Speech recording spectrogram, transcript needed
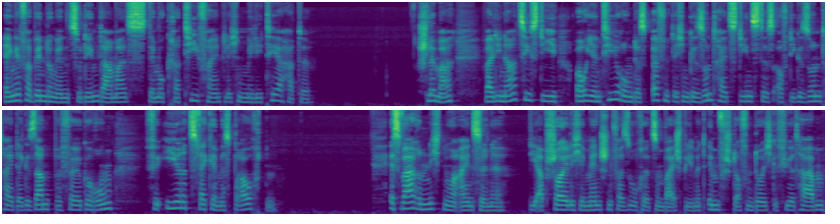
enge Verbindungen zu dem damals demokratiefeindlichen Militär hatte. Schlimmer, weil die Nazis die Orientierung des öffentlichen Gesundheitsdienstes auf die Gesundheit der Gesamtbevölkerung für ihre Zwecke missbrauchten. Es waren nicht nur Einzelne, die abscheuliche Menschenversuche zum Beispiel mit Impfstoffen durchgeführt haben,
